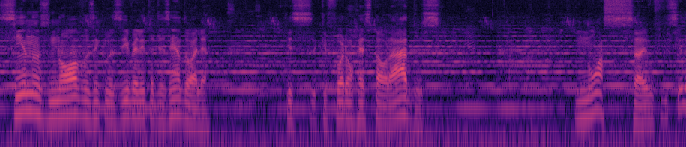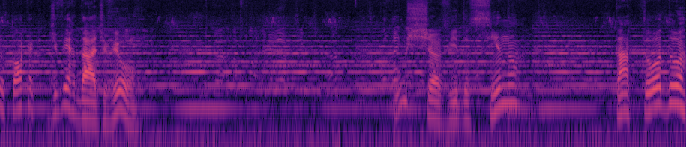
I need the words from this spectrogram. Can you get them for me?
Sinos novos, inclusive, ele está dizendo, olha, que, que foram restaurados. Nossa, o sino toca de verdade, viu? Puxa vida, o sino tá todo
